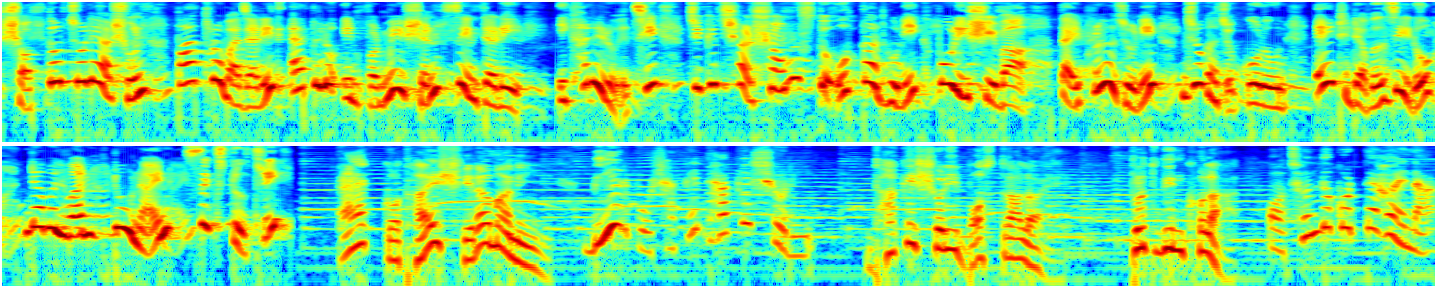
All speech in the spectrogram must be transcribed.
সত্তর চলে আসুন পাত্র বাজারের অ্যাপেলো ইনফরমেশন সেন্টারে। এখানে রয়েছে চিকিৎসার সমস্ত অত্যাধুনিক পরিষেবা। তাই প্রয়োজনে যোগাযোগ করুন eight double zero double one two nine six two three এক কথায় সেরা মানি। বিয়ের পোশাকে ঢাকেশ্বরী। ঢাকেশ্বরী বস্ত্রালয়। প্রতিদিন খোলা। পছন্দ করতে হয় না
